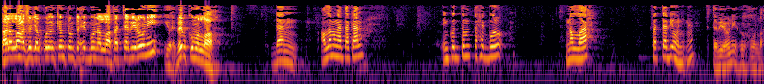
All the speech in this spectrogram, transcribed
قال الله عز وجل قل إن كنتم تحبون الله فاتبعوني يحببكم الله Dan Allah mengatakan in kuntum tuhibbun Allah fattabi'uni. Nah? فاتبعوني يحببكم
